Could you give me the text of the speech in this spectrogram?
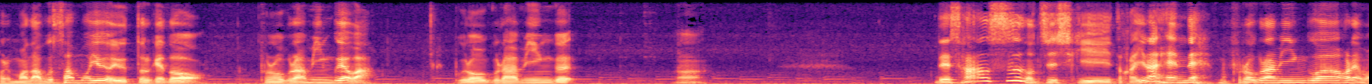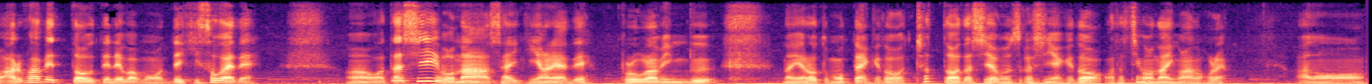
これ学ぶさんも言うよ言っとるけど、プログラミングやわ。プログラミング。うん。で、算数の知識とかいらへんで。プログラミングは、これもうアルファベットを打てればもうできそうやで。うん、私もな、最近あれやで。プログラミングなやろうと思ったんやけど、ちょっと私は難しいんやけど、私もな、今あの、これ、あの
